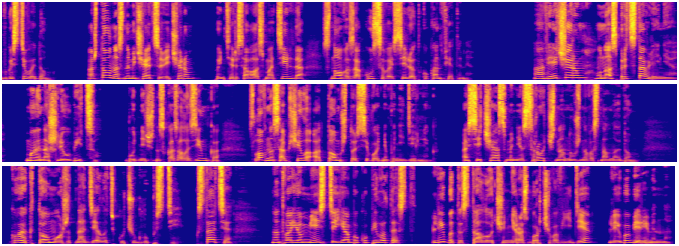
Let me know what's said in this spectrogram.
в гостевой дом. А что у нас намечается вечером? поинтересовалась Матильда, снова закусывая селедку конфетами. А вечером у нас представление. Мы нашли убийцу, буднично сказала Зинка, словно сообщила о том, что сегодня понедельник. А сейчас мне срочно нужно в основной дом. Кое-кто может наделать кучу глупостей. Кстати, на твоем месте я бы купила тест. Либо ты стала очень неразборчива в еде, либо беременна.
